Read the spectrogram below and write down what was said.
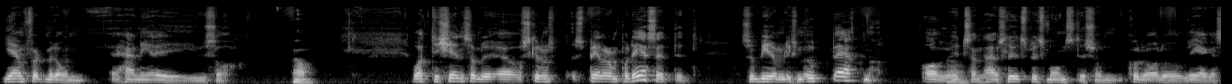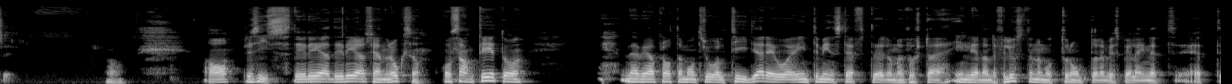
jämfört med dem här nere i USA. Ja. Och att det känns som, och ska de sp- spela dem på det sättet, så blir de liksom uppätna av ett sånt här slutspelsmonster som Colorado och Vegas är. Ja. ja, precis. Det är det, det är det jag känner också. Och samtidigt då, när vi har pratat Montreal tidigare och inte minst efter de här första inledande förlusterna mot Toronto när vi spelade in ett, ett,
